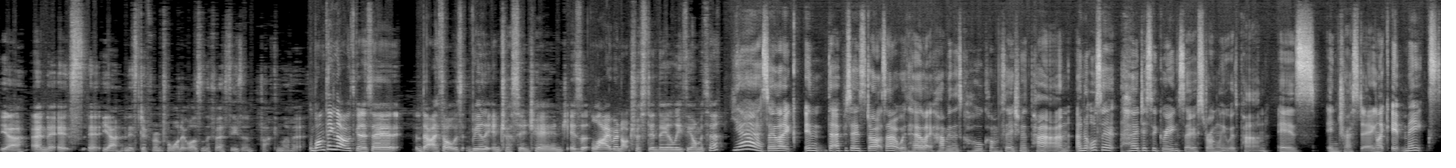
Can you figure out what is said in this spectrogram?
yeah, and it's it, yeah, and it's different from what it was in the first season. Fucking love it. One thing that I was gonna say that I thought was really interesting change is that Lyra not trusting the alethiometer. Yeah, so like in the episode starts out with her like having this whole conversation with Pan, and also her disagreeing so strongly with Pan is interesting. Like it makes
